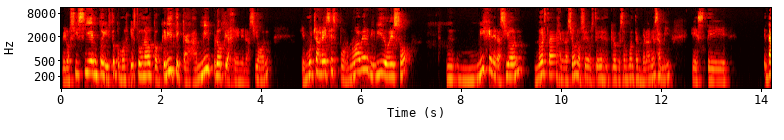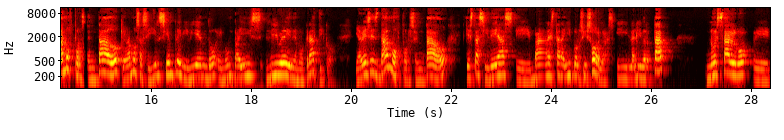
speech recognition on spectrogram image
Pero sí siento, y esto como esto es una autocrítica a mi propia generación, que muchas veces por no haber vivido eso, mi generación, nuestra generación, no sé, ustedes creo que son contemporáneos a mí, este, damos por sentado que vamos a seguir siempre viviendo en un país libre y democrático. Y a veces damos por sentado que estas ideas eh, van a estar allí por sí solas. Y la libertad no es algo, eh,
